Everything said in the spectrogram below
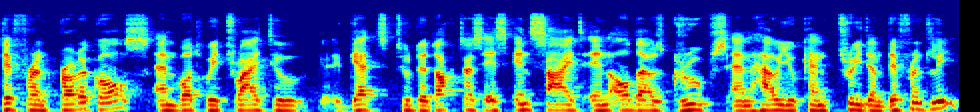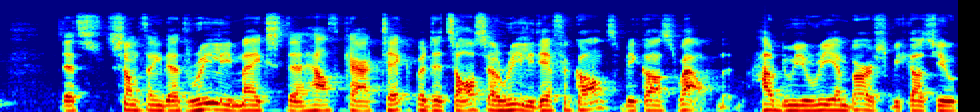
different protocols. And what we try to get to the doctors is insight in all those groups and how you can treat them differently. That's something that really makes the healthcare tick, but it's also really difficult because, well, how do you reimburse? Because you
